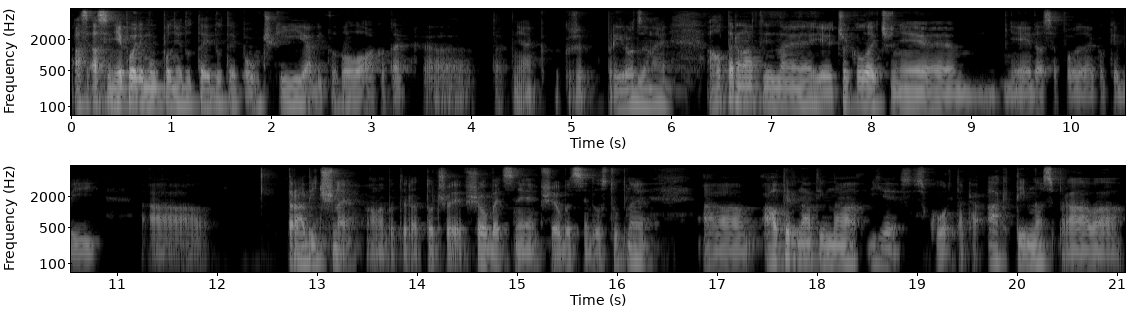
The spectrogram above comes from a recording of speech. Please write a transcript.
asi, asi nepôjdem úplne do tej, do tej poučky, aby to bolo ako tak, tak nejak akože prirodzené. Alternatívne je čokoľvek, čo nie je, nie je dá sa povedať, ako keby uh, tradičné, alebo teda to, čo je všeobecne, všeobecne dostupné. A alternatívna je skôr taká aktívna správa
